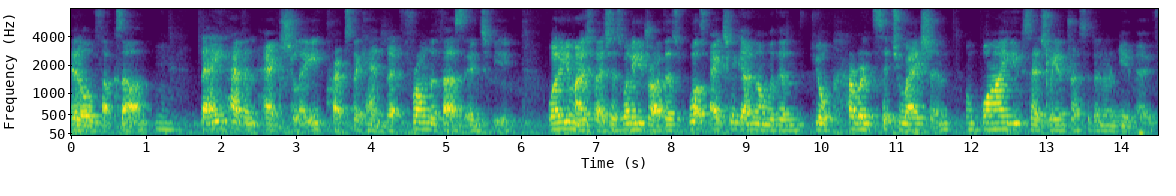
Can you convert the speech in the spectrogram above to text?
it all fucks on. Mm. They haven't actually prepped the candidate from the first interview. What are your motivators? What are your drivers? What's actually going on within your current situation? And why are you potentially interested in a new move?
